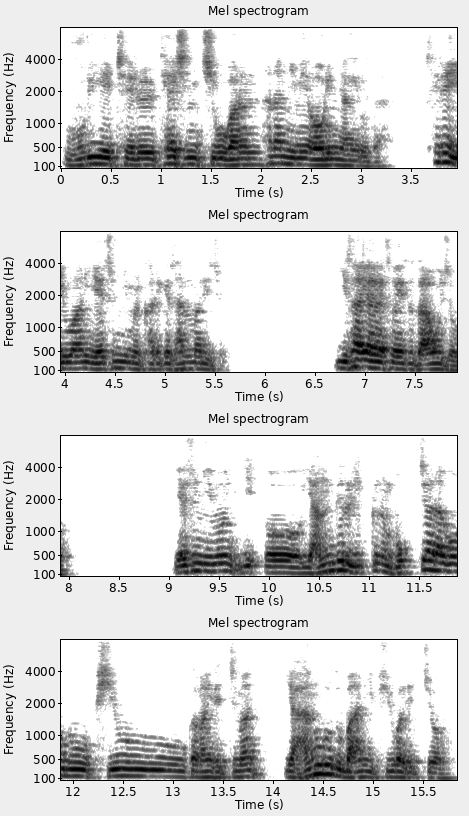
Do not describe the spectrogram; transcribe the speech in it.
우리의 죄를 대신 지고 가는 하나님의 어린 양이로다. 세례 요한이 예수님을 가리켜서 한 말이죠. 이사야에서에도 나오죠. 예수님은 이- 어, 양들을 이끄는 목자라고도 비유가 많이 됐지만 양으로도 많이 비유가 됐죠.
